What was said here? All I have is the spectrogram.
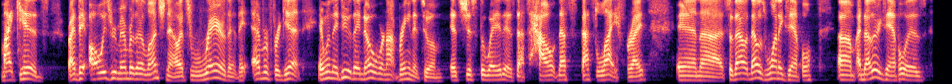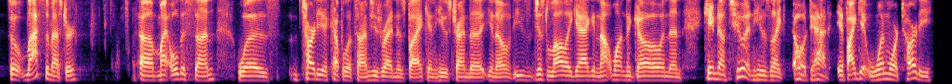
my kids, right? They always remember their lunch now. It's rare that they ever forget. And when they do, they know we're not bringing it to them. It's just the way it is. That's how, that's, that's life, right? And uh, so that, that was one example. Um, another example is so last semester, uh, my oldest son was tardy a couple of times. He was riding his bike and he was trying to, you know, he's just lollygagging, not wanting to go. And then came down to it and he was like, Oh, dad, if I get one more tardy,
